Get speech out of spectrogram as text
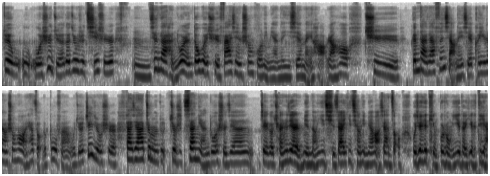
对我我是觉得就是其实，嗯，现在很多人都会去发现生活里面的一些美好，然后去。跟大家分享那些可以让生活往下走的部分，我觉得这就是大家这么多就是三年多时间，这个全世界人民能一起在疫情里面往下走，我觉得也挺不容易的一个点。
